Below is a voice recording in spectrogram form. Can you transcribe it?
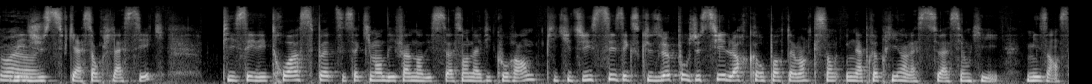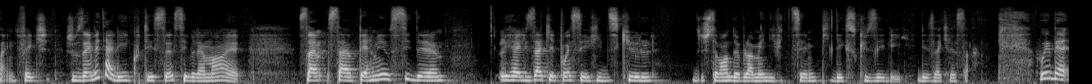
Ouais, des ouais. justifications classiques. Puis c'est les trois spots, c'est ça qui montrent des femmes dans des situations de la vie courante, puis qui utilisent ces excuses-là pour justifier leurs comportements qui sont inappropriés dans la situation qui est mise en scène. Fait que je- vous invite à aller écouter ça, c'est vraiment... euh, ça, ça permet aussi de réaliser à quel point c'est ridicule justement de blâmer les victimes puis d'excuser les, les agresseurs. Oui, ben,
